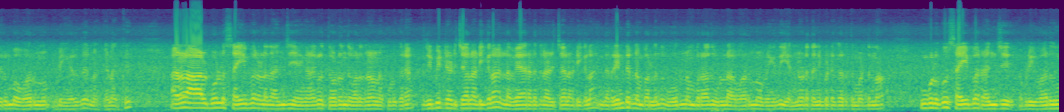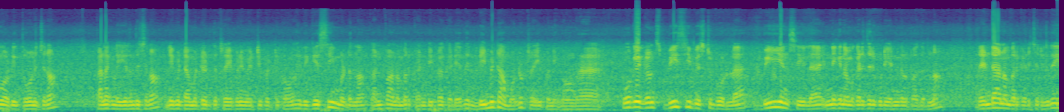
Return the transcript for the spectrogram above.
திரும்ப வரணும் அப்படிங்கிறது நான் எனக்கு. அதனால் ஆல் போல் சைபர் அல்லது அஞ்சு என் கணக்கில் தொடர்ந்து வரதுனால நான் கொடுக்குறேன். ரிப்பீட் அடித்தாலும் அடிக்கலாம் இல்லை வேறு இடத்துல அடித்தாலும் அடிக்கலாம். இந்த ரெண்டு நம்பர்லேருந்து ஒரு நம்பராவது உள்ளே வரணும் அப்படிங்கிறது என்னோட தனிப்பட்ட கருத்து மட்டும்தான். உங்களுக்கும் சைபர் அஞ்சு அப்படி வருதும் அப்படின்னு தோணுச்சுன்னா கணக்கில் இருந்துச்சுன்னா லிமிட்டாக மட்டும் எடுத்து ட்ரை பண்ணி வெற்றி பெற்றுக்கோங்க. இது கெஸ்ஸிங் மட்டும்தான். கன்ஃபார்ம் நம்பர் கண்டிப்பாக கிடையாது. லிமிட்டாக மட்டும் ட்ரை பண்ணிக்கோங்க. ஓகே ஃப்ரெண்ட்ஸ் பிசி பெஸ்ட் போர்டில் பிஎன்சியில் இன்றைக்கி நம்ம கிடைச்சிருக்கக்கூடிய எண்கள் பார்த்தோம்னா ரெண்டாம் நம்பர் கிடச்சிருக்குது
